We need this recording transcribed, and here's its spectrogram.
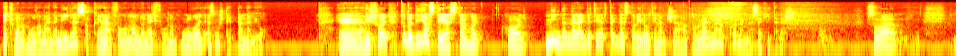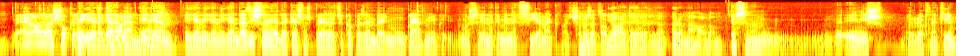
egy hónap múlva már nem így lesz, akkor én el fogom mondani egy hónap múlva, hogy ez most éppen nem jó. Ja. És hogy tudod, így azt éreztem, hogy, hogy mindennel egyetértek, de ezt a videót én nem csinálhatom meg, mert akkor nem leszek hiteles. Szóval e, olyan sok rétege van ennek. Igen, igen, igen, igen, de az is nagyon érdekes most például, hogyha kap az ember egy munkát, mondjuk most, hogy nekem jönnek filmek, vagy sorozatok. Jaj, de jó, örülöm, örömmel hallom. Köszönöm, én is örülök neki.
